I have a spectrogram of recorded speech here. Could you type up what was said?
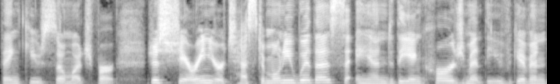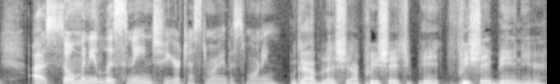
thank you so much for just sharing your testimony with us and the encouragement that you've given uh, so many listening to your testimony this morning. Well, God bless you. I appreciate you being appreciate being here.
